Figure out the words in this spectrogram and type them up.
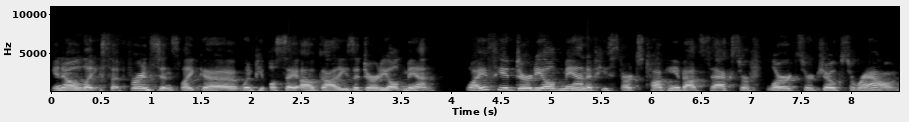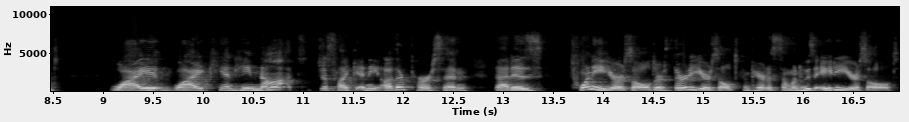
You know, like so for instance, like uh, when people say, "Oh God, he's a dirty old man." Why is he a dirty old man if he starts talking about sex or flirts or jokes around? Why why can he not? Just like any other person that is 20 years old or 30 years old compared to someone who's 80 years old.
